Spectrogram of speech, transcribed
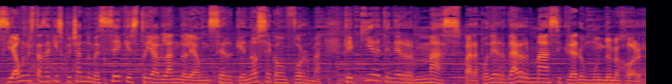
Si aún estás aquí escuchándome, sé que estoy hablándole a un ser que no se conforma, que quiere tener más para poder dar más y crear un mundo mejor.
